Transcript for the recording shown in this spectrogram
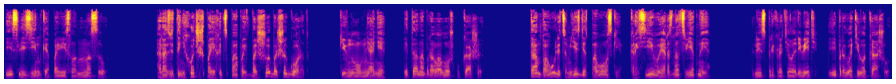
и слезинка повисла на носу. «А разве ты не хочешь поехать с папой в большой-большой город?» — кивнул няне, и та набрала ложку каши. «Там по улицам ездят повозки, красивые, разноцветные». Лиз прекратила реветь и проглотила кашу.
